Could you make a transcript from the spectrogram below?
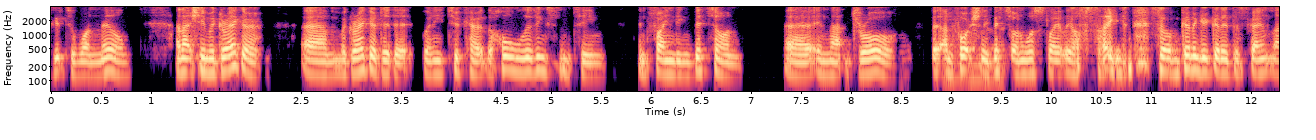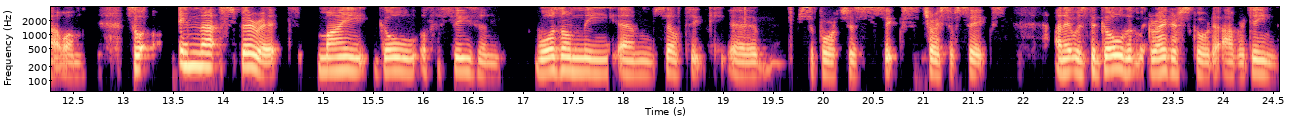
to, to one 0 and actually McGregor. Um, McGregor did it when he took out the whole Livingston team in finding Bitton uh, in that draw but unfortunately Bitton was slightly offside, so I'm kind of going to discount that one. So in that spirit, my goal of the season was on the um, Celtic uh, supporters' six choice of six, and it was the goal that McGregor scored at Aberdeen.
